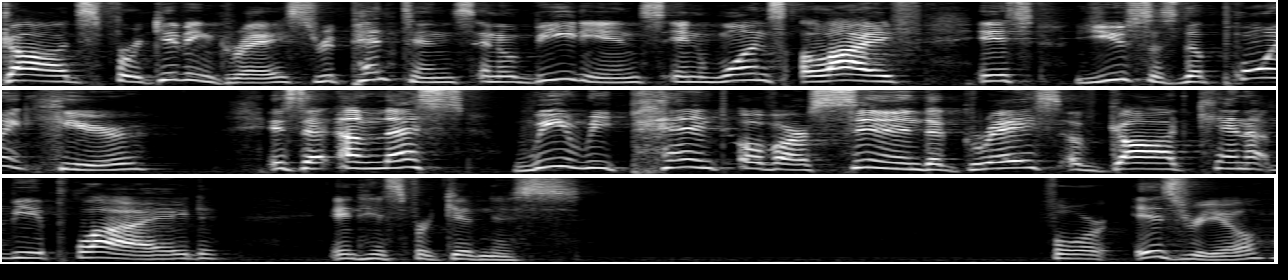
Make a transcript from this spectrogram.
God's forgiving grace, repentance and obedience in one's life is useless. The point here is that unless we repent of our sin, the grace of God cannot be applied in his forgiveness for Israel,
